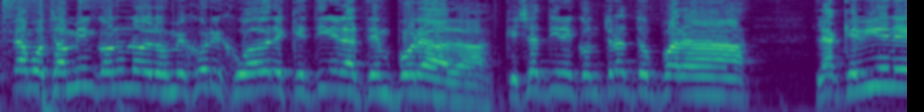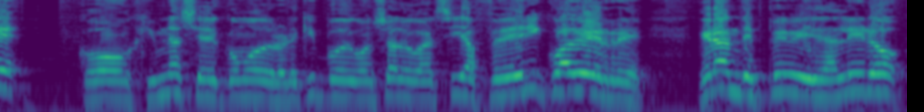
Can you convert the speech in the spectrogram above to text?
Estamos también con uno de los mejores jugadores que tiene la temporada, que ya tiene contrato para la que viene con Gimnasia de Comodoro, el equipo de Gonzalo García, Federico Aguerre, grandes pebe de alero,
